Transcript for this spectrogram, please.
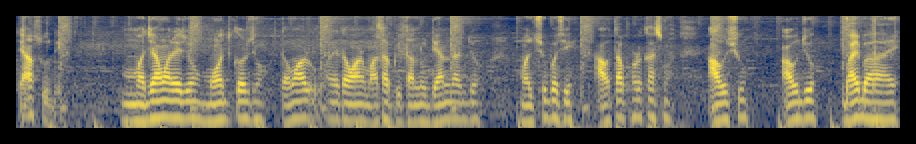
ત્યાં સુધી. મજામાં રહેજો, મોજ કરજો, તમારું અને તમારા માતા પિતાનું ધ્યાન રાખજો. મળશું પછી આવતા પોડકાસ્ટમાં આવશું, આવજો બાય બાય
